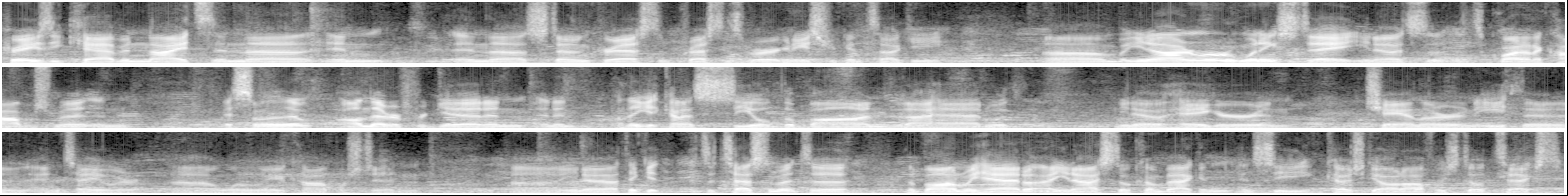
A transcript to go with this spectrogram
crazy cabin nights in uh, in in uh, Stonecrest and Prestonsburg and Eastern Kentucky. Um, but you know, I remember winning state. You know, it's it's quite an accomplishment, and it's something that I'll never forget. And, and it, I think it kind of sealed the bond that I had with you know Hager and Chandler and Ethan and, and Taylor uh, when we accomplished it. And, uh, you know, I think it, it's a testament to the bond we had. you know, I still come back and, and, see Coach Geldof. We still text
